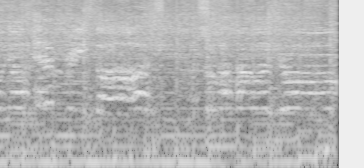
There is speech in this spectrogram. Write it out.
On your every thought. I'm my power draws.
